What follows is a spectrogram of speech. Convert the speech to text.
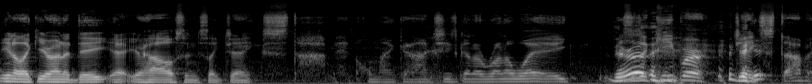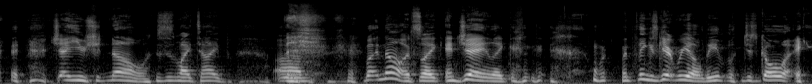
you know, like you're on a date at your house, and it's like Jake, stop it. Oh my God, she's gonna run away. This There is are- a keeper. Jay, stop it. Jay, you should know. This is my type. Um, but no, it's like, and Jay, like, when, things get real, leave, just go away.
